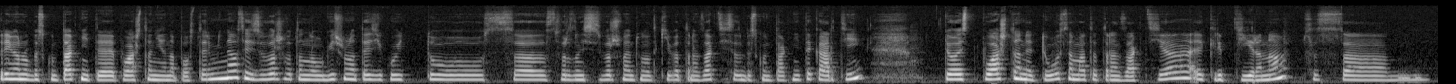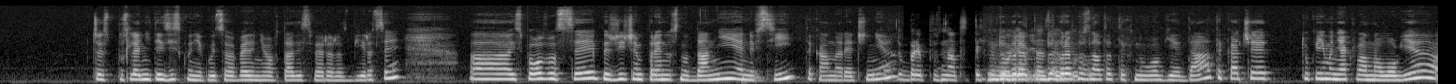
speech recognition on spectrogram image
примерно безконтактните плащания на посттерминал се извършват аналогично на тези, които са свързани с извършването на такива транзакции с безконтактните карти. Тоест, плащането, самата транзакция е криптирана с а, чрез последните изисквания, които са въведени в тази сфера, разбира се. А, използва се безжичен пренос на данни, NFC, така наречения. Добре позната технология. Добре, добре позната технология, да. Така че тук има някаква аналогия.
